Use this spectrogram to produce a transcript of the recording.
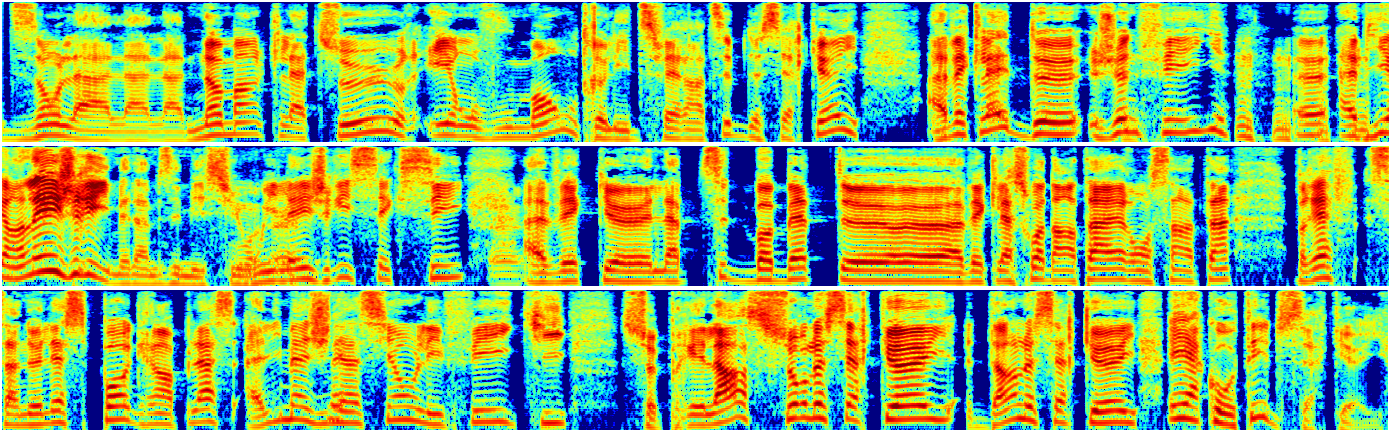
disons, la, la- la nomenclature et on vous montre les différents types de cercueils avec l'aide de jeunes filles habillées en lingerie, mesdames et messieurs. Oui, lingerie sexy, avec euh, la petite bobette, euh, avec la soie dentaire, on s'entend. Bref, ça ne laisse pas grand place à l'imagination, les filles qui se prélassent sur le cercueil, dans le cercueil et à côté du cercueil.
